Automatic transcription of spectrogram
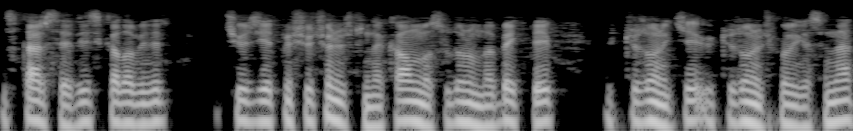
isterse risk alabilir. 273'ün üstünde kalması durumda bekleyip 312-313 bölgesinden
